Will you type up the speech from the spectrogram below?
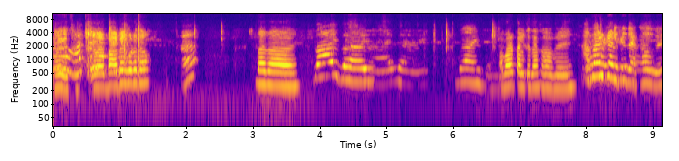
হয়ে গেছে এবার বাই বাই করে দাও হ্যাঁ bye bye bye bye bye bye আবার কালকে দেখা হবে। আবার কালকে দেখা হবে।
